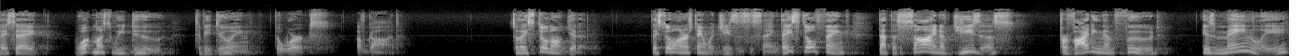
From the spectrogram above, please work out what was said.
They say, What must we do to be doing the works of God? So, they still don't get it. They still don't understand what Jesus is saying. They still think that the sign of Jesus providing them food is mainly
